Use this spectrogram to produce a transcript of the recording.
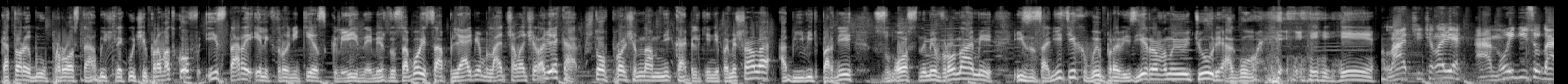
который был просто обычной кучей проводков и старой электроники, склеенной между собой соплями младшего человека, что, впрочем, нам ни капельки не помешало объявить парней злостными врунами и засадить их в импровизированную тюрягу. Младший человек, а ну иди сюда.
